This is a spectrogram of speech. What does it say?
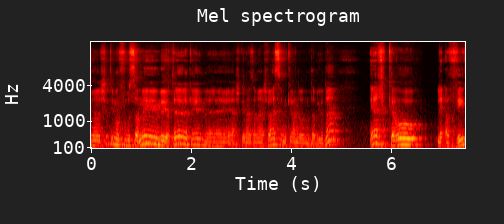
מהשו"תים המפורסמים ביותר, כן, אשכנז המאה ה-17, נקרא נדב יהודה, איך קראו לאביו?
